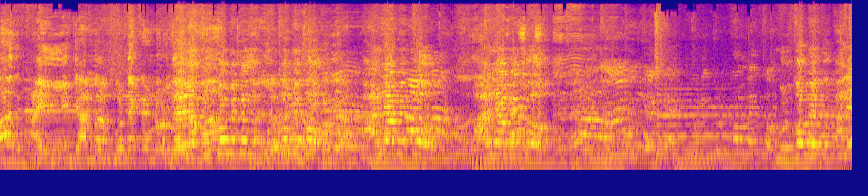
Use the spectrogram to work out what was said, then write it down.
ಒನ್ ಇಲ್ಲಿ ಕ್ಯಾಮ್ರಾ ಮೂರನೇ ಕಣ್ಣು ನೋಡ್ತಾ ಇಲ್ಲ. ಕುತ್ಕೊಬೇಕದು, ಕುತ್ಕೊಬೇಕು. ಖಾಲಿ ಆಗ್ಬೇಕು, ಖಾಲಿ ಆಗ್ಬೇಕು. ಕುಡ್ಕೊಬೇಕು. ಖಾಲಿ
